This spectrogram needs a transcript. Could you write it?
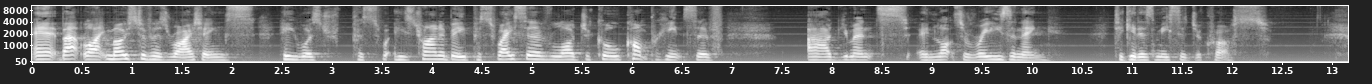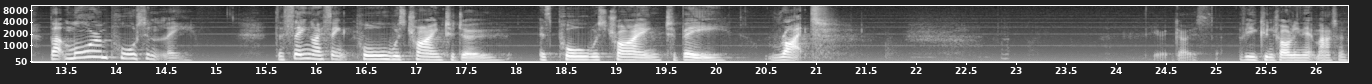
and, but like most of his writings, he was persu- he's trying to be persuasive, logical, comprehensive arguments, and lots of reasoning to get his message across. But more importantly, the thing I think Paul was trying to do is Paul was trying to be right. There it goes. Are you controlling that, Martin?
